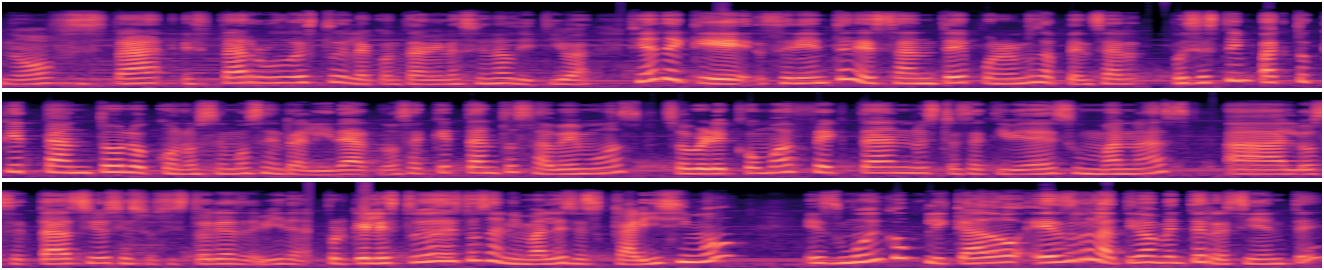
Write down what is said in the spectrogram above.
No, pues está, está rudo esto de la contaminación auditiva. Fíjate que sería interesante ponernos a pensar, pues este impacto, ¿qué tanto lo conocemos en realidad? ¿no? O sea, ¿qué tanto sabemos sobre cómo afectan nuestras actividades humanas a los cetáceos y a sus historias de vida? Porque el estudio de estos animales es carísimo, es muy complicado, es relativamente reciente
